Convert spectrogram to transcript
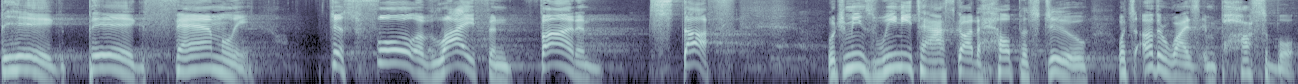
big, big family, just full of life and fun and stuff, which means we need to ask God to help us do what's otherwise impossible.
